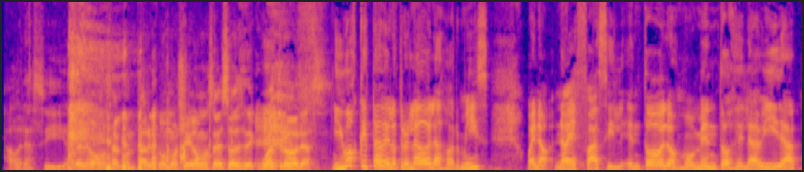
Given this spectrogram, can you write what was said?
Ahora sí, ahora les vamos a contar cómo llegamos a eso desde cuatro horas. ¿Y vos que estás del otro lado las dormís? Bueno, no es fácil en todos los momentos de la vida.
